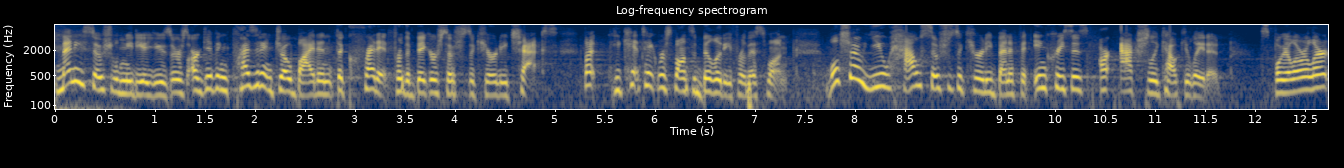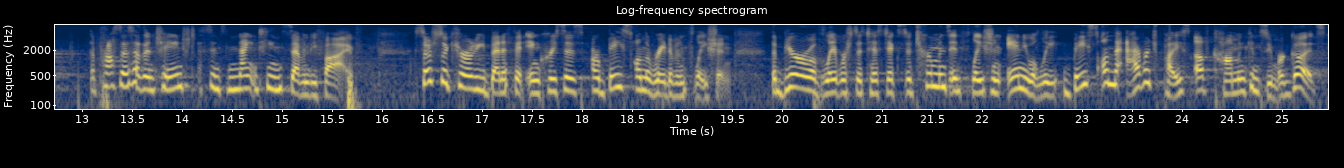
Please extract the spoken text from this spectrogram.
Many social media users are giving President Joe Biden the credit for the bigger Social Security checks, but he can't take responsibility for this one. We'll show you how Social Security benefit increases are actually calculated. Spoiler alert the process hasn't changed since 1975. Social Security benefit increases are based on the rate of inflation. The Bureau of Labor Statistics determines inflation annually based on the average price of common consumer goods,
